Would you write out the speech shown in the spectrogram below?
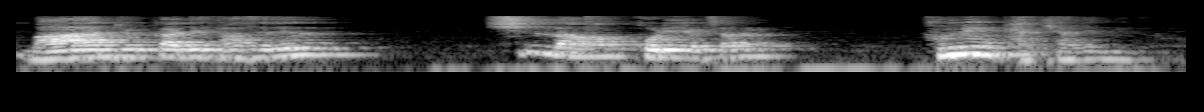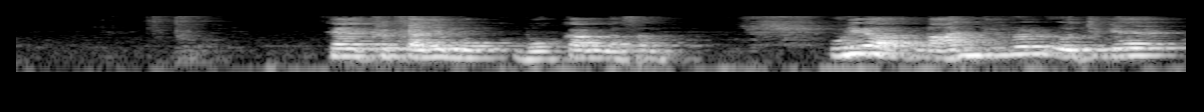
만주까지 다스리는 신라와 고려 역사를 분명히 밝혀야 됩니다. 그러니까 그까지 못간 것은 우리가 만주를 어떻게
